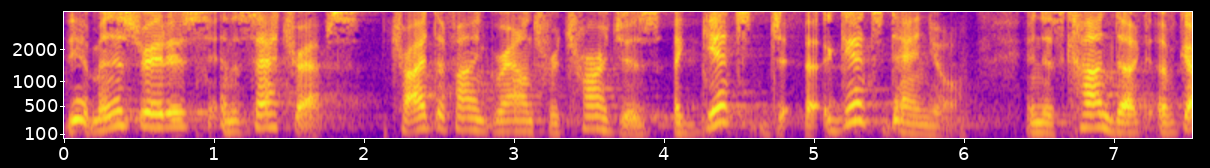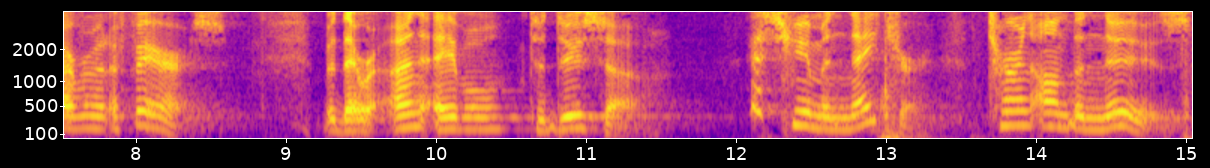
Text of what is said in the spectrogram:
the administrators and the satraps tried to find grounds for charges against, uh, against Daniel in his conduct of government affairs, but they were unable to do so. That's human nature. Turn on the news,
